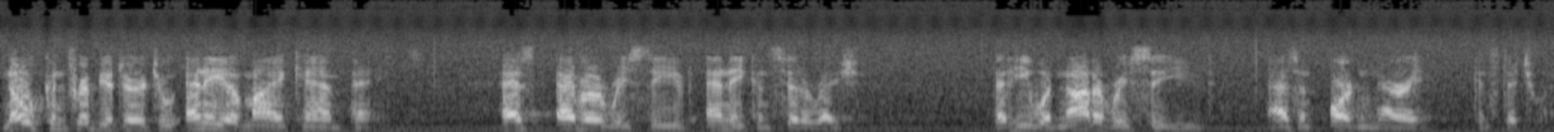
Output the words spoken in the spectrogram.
no contributor to any of my campaigns has ever received any consideration that he would not have received as an ordinary constituent.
